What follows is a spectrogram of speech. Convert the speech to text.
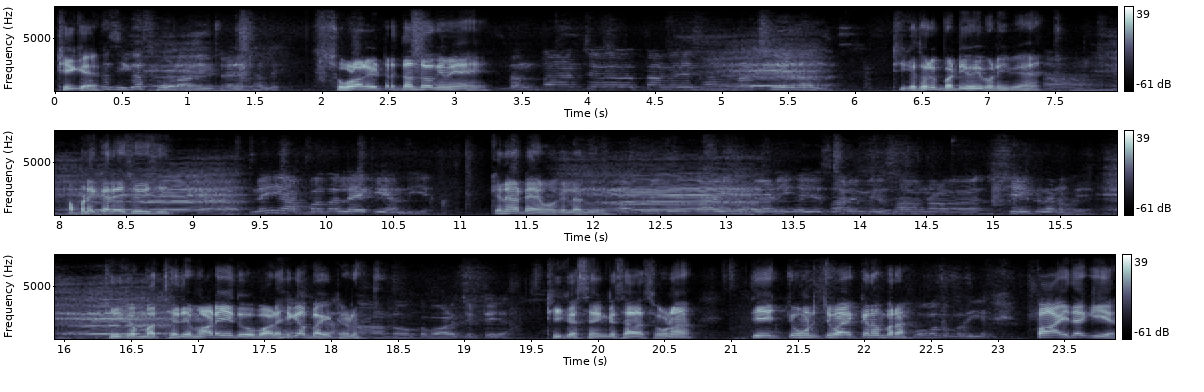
ਠੀਕ ਹੈ। ਦੁੱਧ ਸੀਗਾ 16 ਲੀਟਰ ਦੇ ਥੱਲੇ। 16 ਲੀਟਰ ਦੰਦੋ ਕਿਵੇਂ ਆ ਇਹ? ਦੰਦਾਂ ਚ ਤਾਂ ਮੇਰੇ ਹਿਸਾਬ ਨਾਲ 6 ਦੰਦ ਆ। ਠੀਕ ਹੈ ਥੋੜੀ ਵੱਡੀ ਹੋਈ ਬਣੀ ਵੀ ਹੈ। ਹਾਂ। ਆਪਣੇ ਘਰੇ ਸੂਈ ਸੀ? ਨਹੀਂ ਆਪਾਂ ਤਾਂ ਲੈ ਕੇ ਆਂਦੀ ਆ। ਕਿੰਨਾ ਟਾਈਮ ਹੋ ਗਿਆ ਲੈਂਦੀ ਨੂੰ? ਆਪਣੇ ਕੋਲ ਤਾਈ ਨੂੰ ਦੇਣੀ ਹਜੇ ਸਾਰੇ ਮੇਰੇ ਹਿਸਾਬ ਨਾਲ 6 ਦਿਨ ਹੋਏ ਆ। ਠੀਕ ਹੈ ਮੱਥੇ ਦੇ ਮਾੜੇ ਜਿਹੇ ਦੋ ਵਾਲ ਹੈਗਾ ਹਣ ਹਾਂ ਦੋ ਕਬਾਲ ਚਿੱਟੇ ਆ। ਠੀਕ ਹੈ ਸਿੰਘ ਸਾਹ ਸੋਹਣਾ। ਤੇ ਚੋਣ ਚਵਾ ਇੱਕ ਨੰਬਰ ਆ। ਬਹੁਤ ਵਧੀਆ। ਭਾਅ ਇਹਦਾ ਕੀ ਆ?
